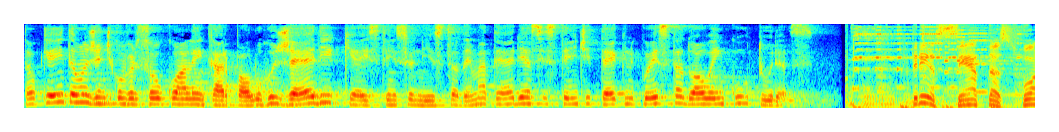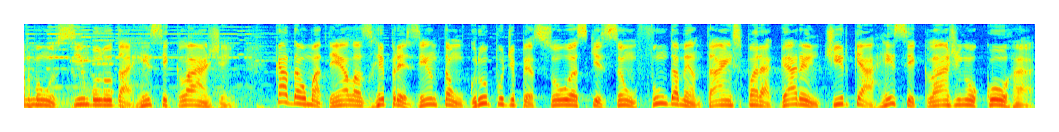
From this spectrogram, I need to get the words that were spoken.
Tá ok, então a gente conversou com Alencar Paulo Ruggeri, que é extensionista da matéria e assistente técnico estadual em culturas. Três setas formam o símbolo da reciclagem. Cada uma delas representa um grupo de pessoas que são fundamentais para garantir que a reciclagem ocorra.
